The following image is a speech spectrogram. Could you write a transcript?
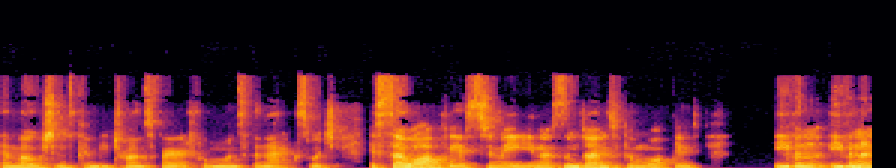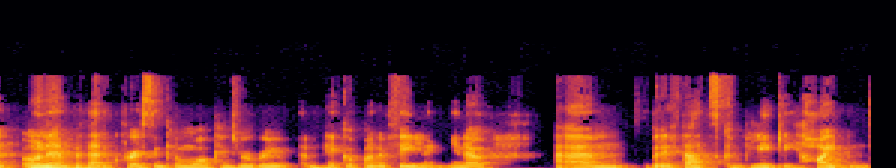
emotions can be transferred from one to the next, which is so obvious to me. You know, sometimes you can walk into even even an unempathetic person can walk into a room and pick up on a feeling, you know. Um, but if that's completely heightened,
